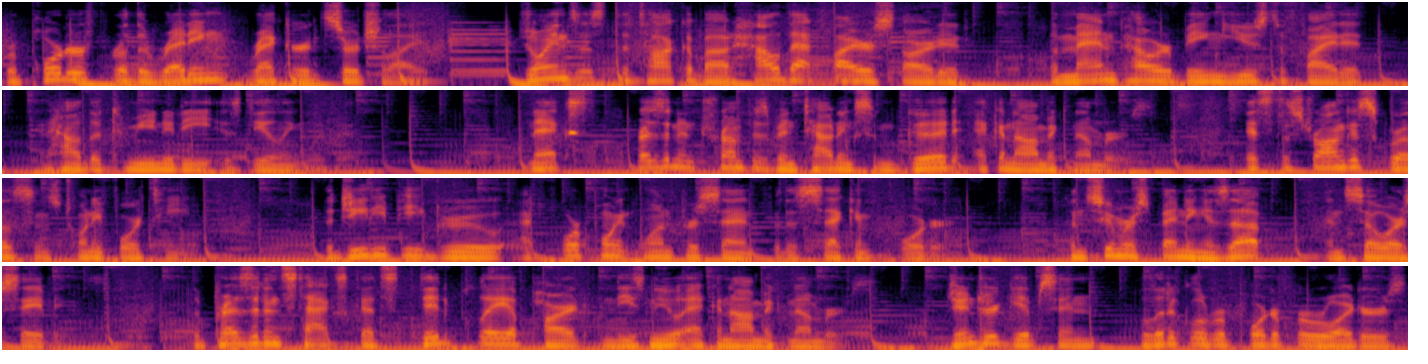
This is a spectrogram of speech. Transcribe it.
reporter for the Redding Record Searchlight, joins us to talk about how that fire started, the manpower being used to fight it, and how the community is dealing with it. Next, President Trump has been touting some good economic numbers. It's the strongest growth since 2014. The GDP grew at 4.1% for the second quarter. Consumer spending is up, and so are savings. The president's tax cuts did play a part in these new economic numbers. Ginger Gibson, political reporter for Reuters,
